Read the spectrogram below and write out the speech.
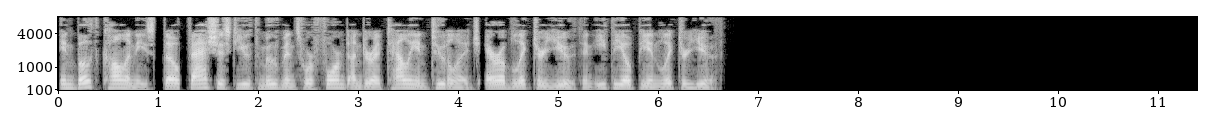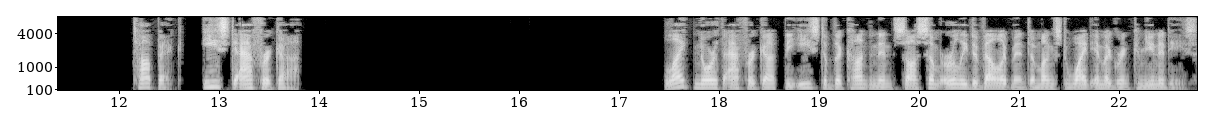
In both colonies, though, fascist youth movements were formed under Italian tutelage Arab Lictor Youth and Ethiopian Lictor Youth. East Africa Like North Africa, the east of the continent saw some early development amongst white immigrant communities.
